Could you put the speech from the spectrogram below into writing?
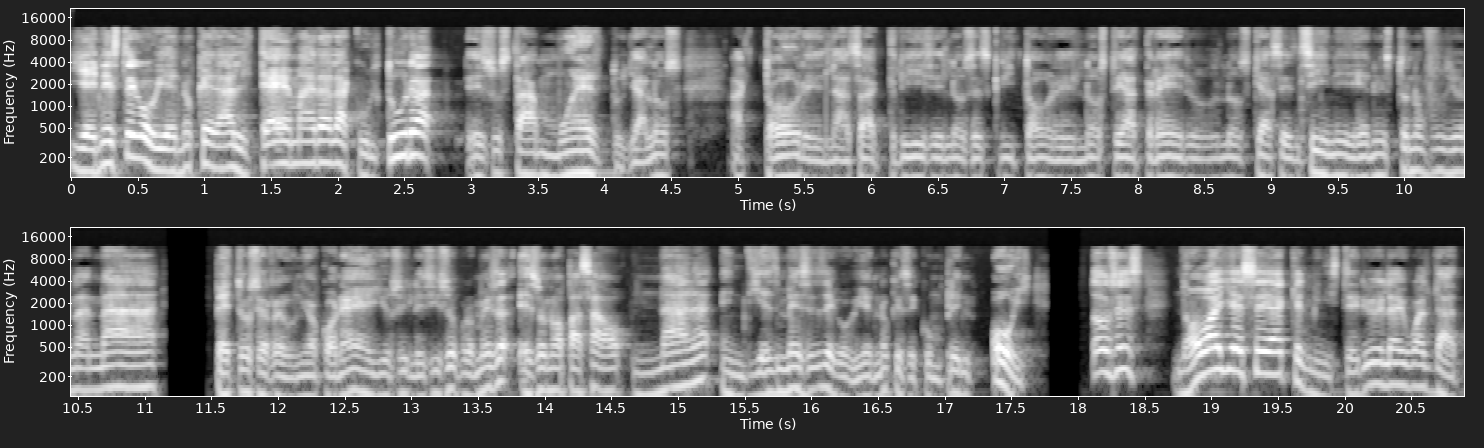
Y en este gobierno que era el tema era la cultura, eso está muerto. Ya los actores, las actrices, los escritores, los teatreros, los que hacen cine dijeron esto no funciona nada. Petro se reunió con ellos y les hizo promesas. Eso no ha pasado nada en 10 meses de gobierno que se cumplen hoy. Entonces, no vaya sea que el Ministerio de la Igualdad,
